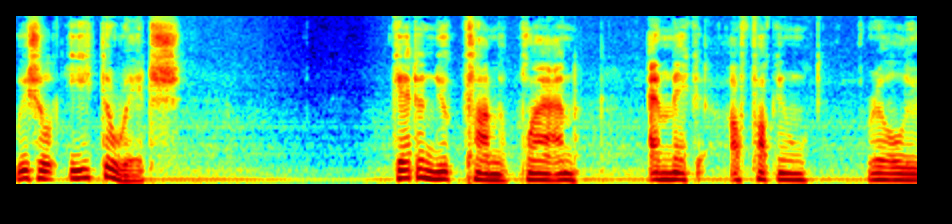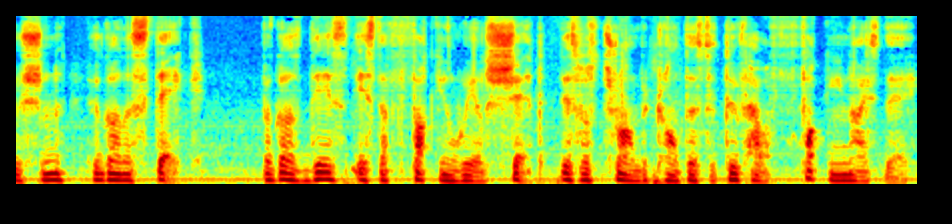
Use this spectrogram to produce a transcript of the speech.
We shall eat the rich, get a new climate plan, and make a fucking revolution who's gonna stick. Because this is the fucking real shit. This was Trump, Trump is the truth. Have a fucking nice day.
